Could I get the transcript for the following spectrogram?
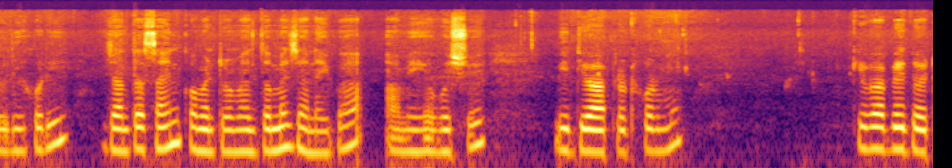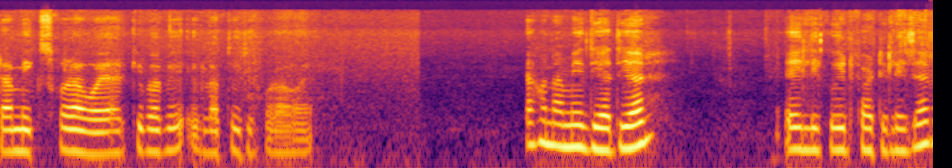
তৈরি করি, জানতে চাইন কমেন্টের মাধ্যমে জানাইবা। আমি অবশ্যই ভিডিও আপলোড করব কীভাবে দইটা মিক্স করা হয় আর কীভাবে এগুলা তৈরি করা হয়। এখন আমি দিয়া দিয়ার এই লিকুইড ফার্টিলাইজার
